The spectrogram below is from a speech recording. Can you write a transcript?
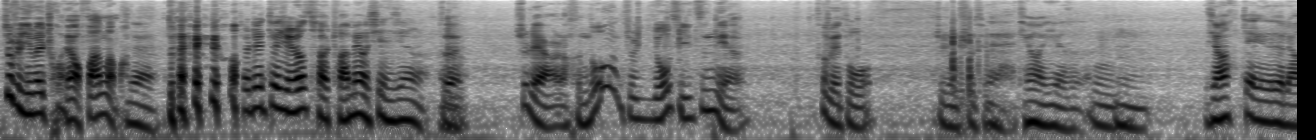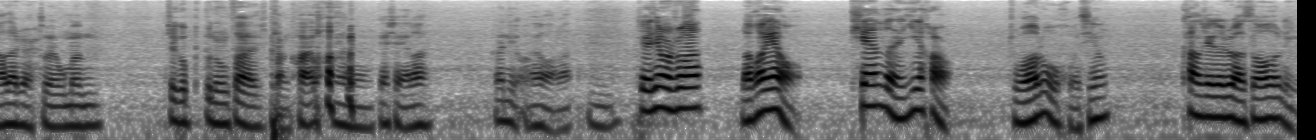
就是因为船要翻了嘛。对对，就这对这艘船船没有信心了。对嗯，是这样的，很多就是尤其今年特别多这种事情。哎，挺有意思的。嗯嗯，行，这个就聊到这儿。对我们这个不能再展开了，嗯，该谁了？该你了。该我了。嗯这个听众说，老高烟友，天问一号着陆火星，看到这个热搜里，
